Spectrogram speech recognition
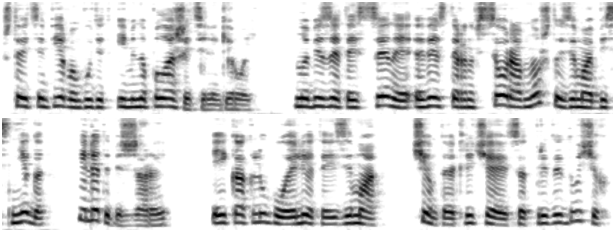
что этим первым будет именно положительный герой. Но без этой сцены вестерн все равно, что зима без снега и лето без жары. И как любое лето и зима чем-то отличаются от предыдущих,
